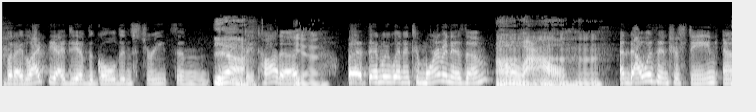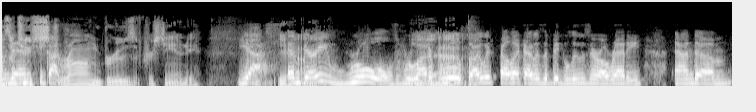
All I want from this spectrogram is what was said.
But I liked the idea of the golden streets and the Yeah. things they taught us. Yeah. But then we went into Mormonism, Oh wow. Uh-huh. and that was interesting. And Those are then two she got strong brews of Christianity. Yes, Yeah. and very rules, a lot of rules. So I always felt like I was a big loser already, and um,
